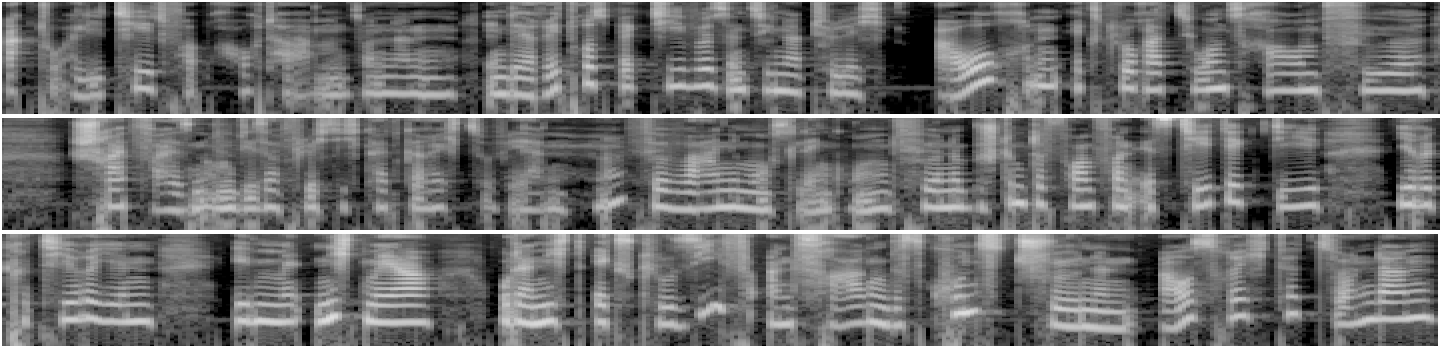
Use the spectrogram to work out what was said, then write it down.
Aktualität verbraucht haben, sondern in der Retrospektive sind sie natürlich auch ein Explorationsraum für Schreibweisen, um dieser Flüchtigkeit gerecht zu werden, ne? für Wahrnehmungslenkungen, für eine bestimmte Form von Ästhetik, die ihre Kriterien eben nicht mehr oder nicht exklusiv an Fragen des Kunstschönen ausrichtet, sondern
